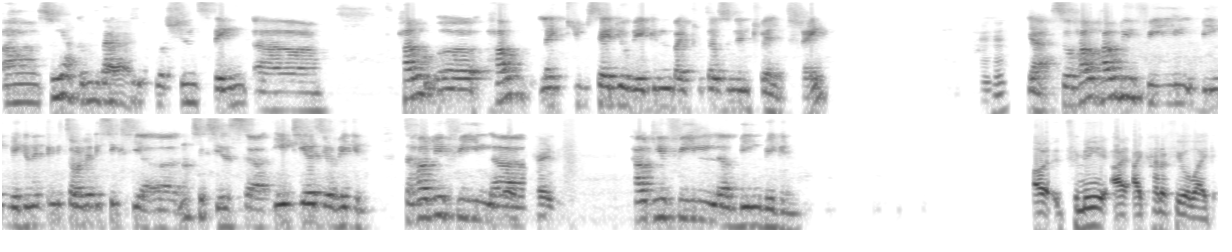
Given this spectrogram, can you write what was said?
Uh, so yeah, coming back to the questions thing. Uh, how uh, how like you said you're vegan by 2012, right? Mhm. Yeah. So how how do you feel being vegan? I think it's already six years, uh, not six years, uh, eight years you're vegan. So how do you feel? Uh, how do you feel uh, being vegan? uh, to me, I, I kind of feel like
